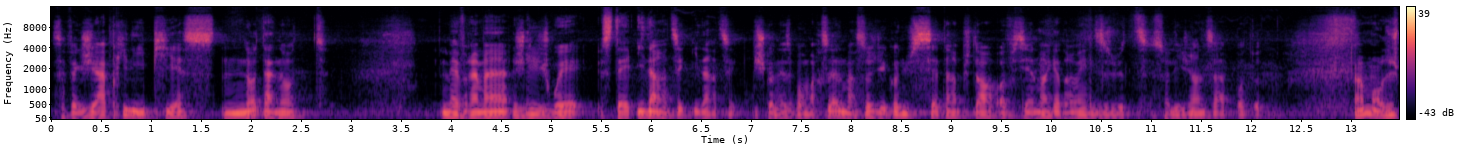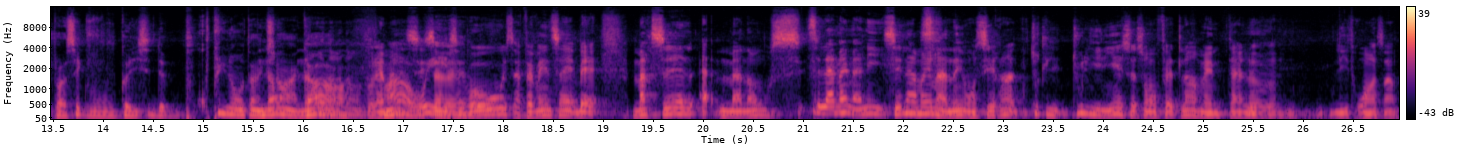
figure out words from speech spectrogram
Ça fait que j'ai appris des pièces note à note, mais vraiment, je les jouais, c'était identique, identique. Puis je connaissais pas Marcel. Marcel, je l'ai connu sept ans plus tard, officiellement en 98. Ça, les gens ne le savent pas tout. Ah mon Dieu, je pensais que vous vous connaissiez de beaucoup plus longtemps que Non, ça non, encore. non, non, vraiment. Ah, oui, ça, c'est- oui, oui, ça fait 25. Ben, Marcel, euh, Manon, c'est la même année. c'est la même année. On s'est rend- toutes les- tous les liens se sont faits là en même temps, là, Mm. les trois ensemble.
